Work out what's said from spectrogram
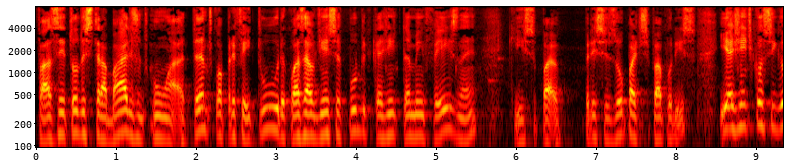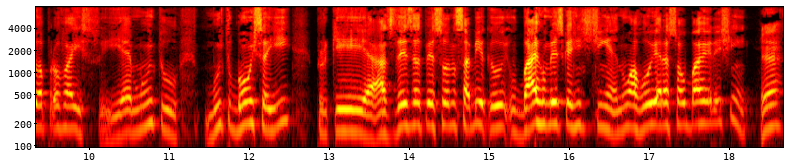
fazer todo esse trabalho junto com a, tanto com a prefeitura, com as audiências públicas que a gente também fez, né? Que isso precisou participar por isso. E a gente conseguiu aprovar isso. E é muito muito bom isso aí porque às vezes as pessoas não sabiam que o, o bairro mesmo que a gente tinha no Arroio era só o bairro Erechim. É.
